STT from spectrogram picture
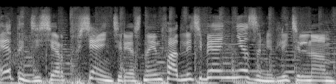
Это десерт. Вся интересная инфа для тебя незамедлительно.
